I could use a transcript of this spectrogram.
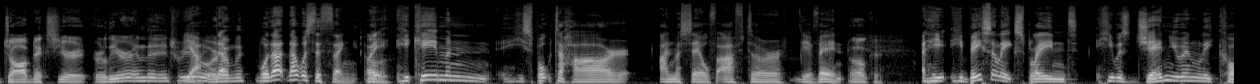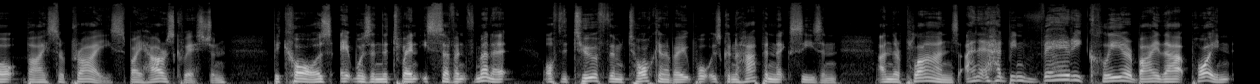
job next year earlier in the interview or that- something? Well, that that was the thing. Like Oh. he came and he spoke to Har and myself after the event. Okay. And he, he basically explained he was genuinely caught by surprise by Har's question because it was in the 27th minute of the two of them talking about what was going to happen next season and their plans. And it had been very clear by that point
